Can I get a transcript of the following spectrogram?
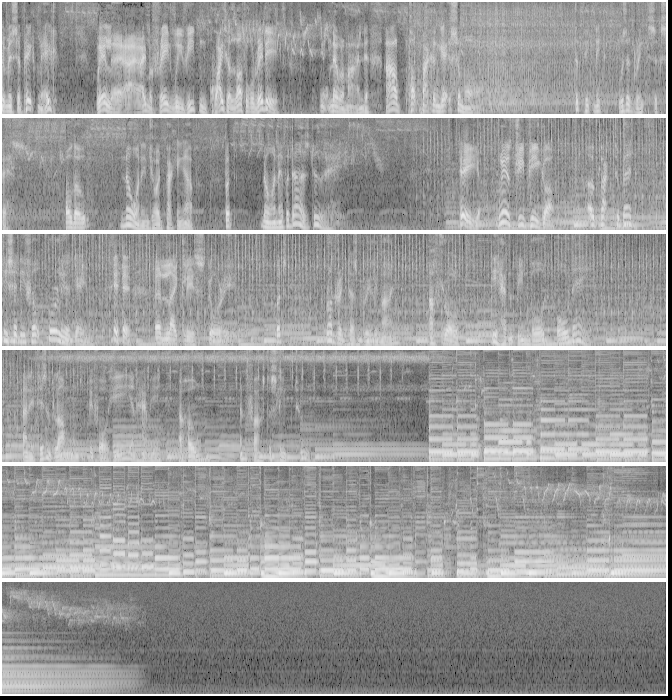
to miss a picnic. Well, uh, I'm afraid we've eaten quite a lot already. Never mind. I'll pop back and get some more. The picnic was a great success. Although no one enjoyed packing up, but no one ever does, do they? Hey, where's GP gone? Uh, back to bed. He said he felt poorly again. a likely story. But Roderick doesn't really mind. After all, he hadn't been bored all day. And it isn't long before he and Hammy are home and fast asleep too.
